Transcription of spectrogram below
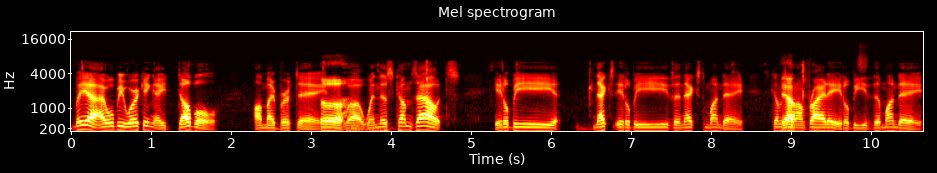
But yeah, I will be working a double on my birthday. Uh, when this comes out, it'll be next. It'll be the next Monday. It comes Yep. out on Friday. It'll be the Monday.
